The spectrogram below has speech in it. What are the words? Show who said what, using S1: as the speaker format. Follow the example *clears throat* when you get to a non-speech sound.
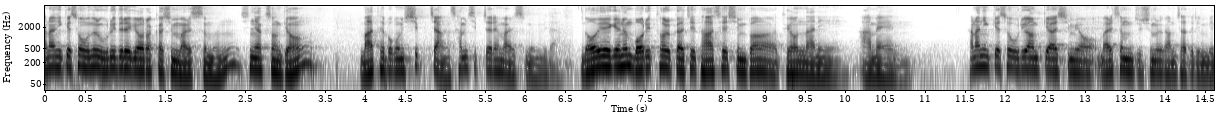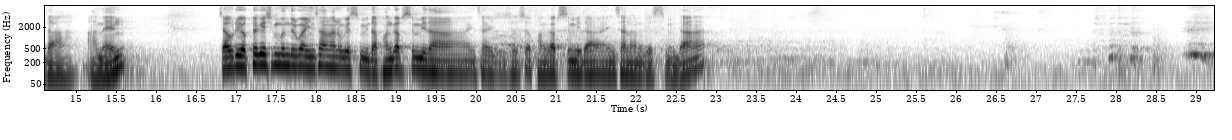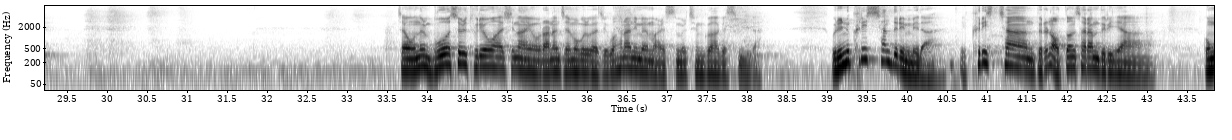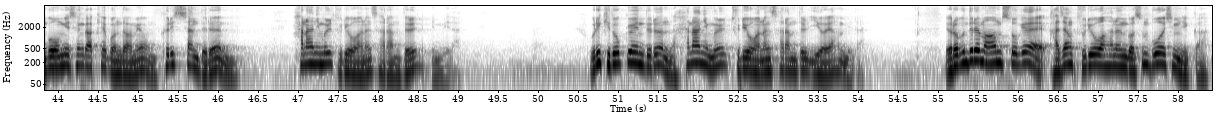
S1: 하나님께서 오늘 우리들에게 허락하신 말씀은 신약성경 마태복음 10장 30절의 말씀입니다. 너희에게는 머리털까지 다 세신 바 되었나니 아멘. 하나님께서 우리와 함께 하시며 말씀 주심을 감사드립니다. 아멘. 자, 우리 옆에 계신 분들과 인사 나누겠습니다. 반갑습니다. 인사해 주셔서 반갑습니다. 인사 나누겠습니다. 자, 오늘 무엇을 두려워하시나요? 라는 제목을 가지고 하나님의 말씀을 증거하겠습니다. 우리는 크리스찬들입니다. 크리스찬들은 어떤 사람들이냐? 곰곰이 생각해 본다면 크리스찬들은 하나님을 두려워하는 사람들입니다. 우리 기독교인들은 하나님을 두려워하는 사람들이어야 합니다. 여러분들의 마음 속에 가장 두려워하는 것은 무엇입니까?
